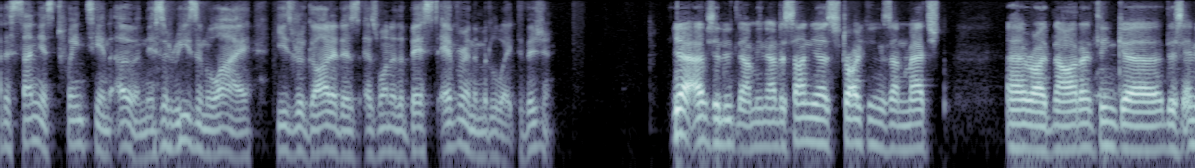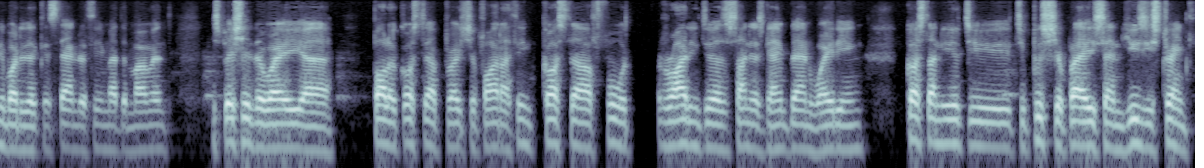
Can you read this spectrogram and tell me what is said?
Adesanya is 20 and 0, and there's a reason why he's regarded as, as one of the best ever in the middleweight division. Yeah, absolutely. I mean, Adesanya's striking is unmatched uh, right now. I don't think uh, there's anybody that can stand with him at the moment, especially the way uh, Paulo Costa approached the fight. I think Costa fought right into Adesanya's game plan, waiting. Costa needed to to push your pace and use his strength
